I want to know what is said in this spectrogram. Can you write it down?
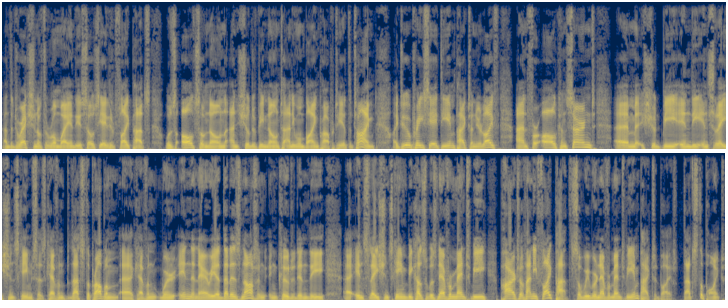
and the direction of the runway and the associated flight paths was also known and should have been known to anyone buying property at the time. I do appreciate the impact on your life, and for all concerned, um, should be in the insulation scheme, says Kevin. But that's the problem, uh, Kevin. We're in an area that is not in- included in the uh, insulation scheme because it was never meant to be part of any flight path. So we were never meant to be impacted by it. That's the point.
